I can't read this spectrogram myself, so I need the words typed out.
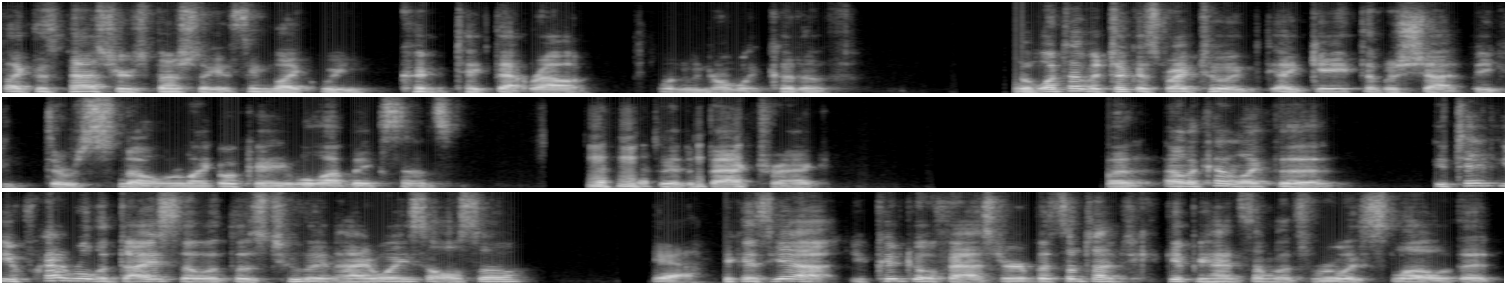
like this past year, especially, it seemed like we couldn't take that route when we normally could have. But one time it took us right to a, a gate that was shut. You could, there was snow. We're like, okay, well that makes sense. So we had to backtrack. But I kind of like the you take you kind of roll the dice though with those two lane highways also yeah, because yeah you could go faster, but sometimes you could get behind someone that's really slow that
